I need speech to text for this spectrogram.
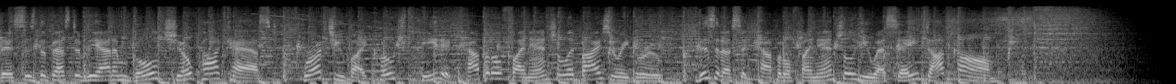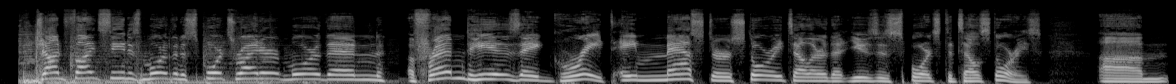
This is the Best of the Adam Gold Show podcast, brought to you by Coach Pete at Capital Financial Advisory Group. Visit us at capitalfinancialusa.com. John Feinstein is more than a sports writer, more than a friend. He is a great, a master storyteller that uses sports to tell stories. Um,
